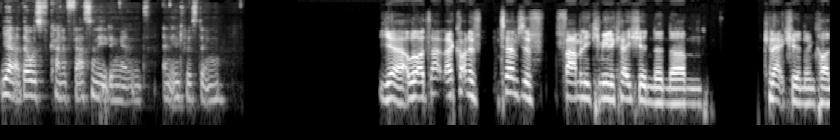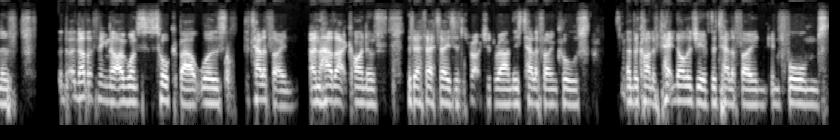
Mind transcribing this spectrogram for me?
yeah, that was kind of fascinating and and interesting. Yeah, well, that, that kind of in terms of family communication and um, connection and kind of another thing that I wanted to talk about was the telephone and how that kind of the death essays is structured around these telephone calls and the kind of technology of the telephone informs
